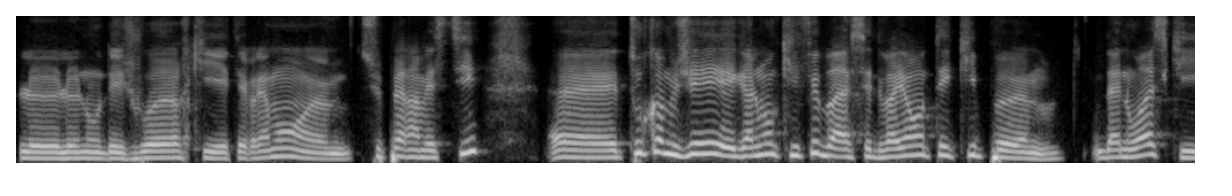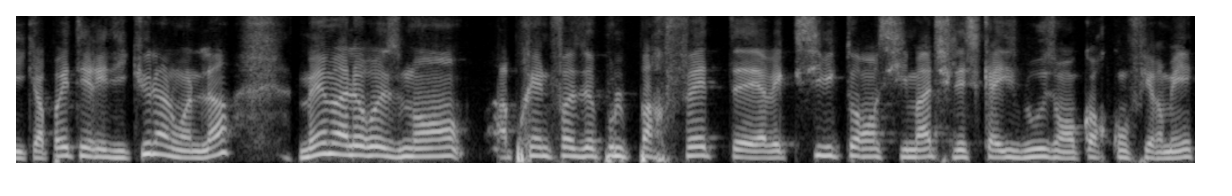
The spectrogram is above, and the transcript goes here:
le, le, nom des joueurs, qui étaient vraiment euh, super investis. Euh, tout comme j'ai également kiffé bah, cette vaillante équipe danoise qui n'a pas été ridicule, hein, loin de là. Mais malheureusement, après une phase de poule parfaite et avec six victoires en six matchs, les Skies Blues ont encore confirmé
